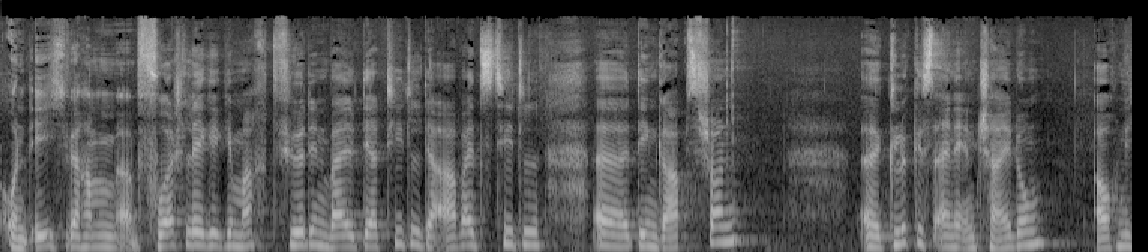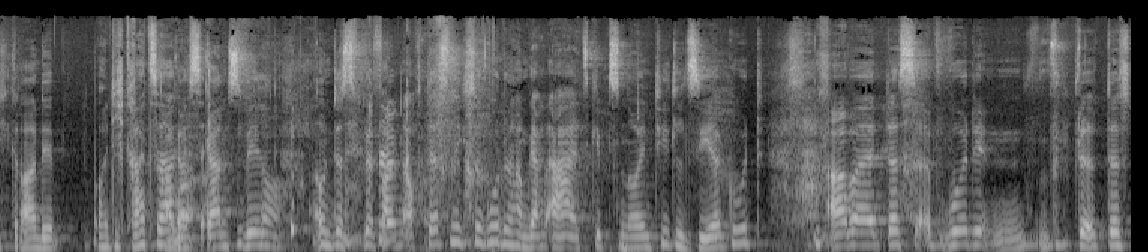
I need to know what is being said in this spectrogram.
Und ich, wir haben äh, Vorschläge gemacht für den, weil der Titel, der Arbeitstitel, äh, den gab es schon. Äh, Glück ist eine Entscheidung auch nicht gerade Wollte ich gerade sagen. Aber ganz wild. Und das, wir fanden auch das nicht so gut und haben gedacht, ah, jetzt gibt es einen neuen Titel, sehr gut. Aber das wurde, das,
